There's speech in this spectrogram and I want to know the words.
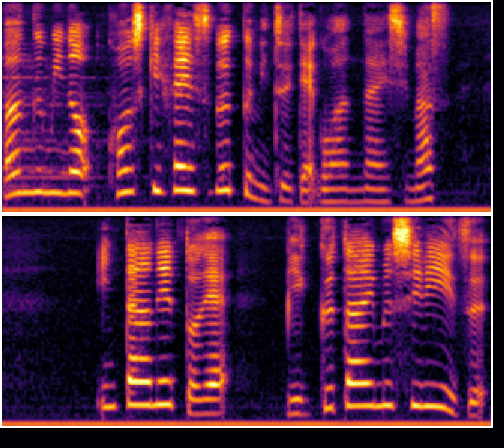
番組の公式 Facebook についてご案内します。インターネットでビッグタイムシリーズ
